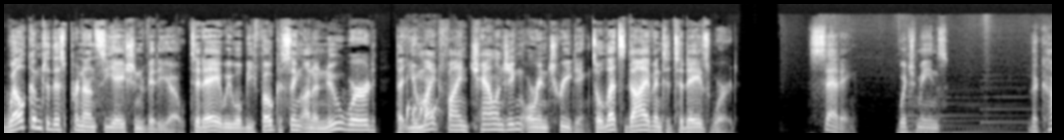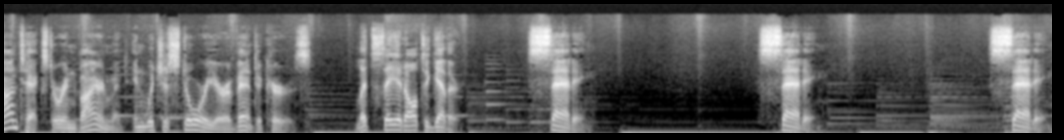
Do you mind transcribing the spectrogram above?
Welcome to this pronunciation video. Today we will be focusing on a new word that you might find challenging or intriguing. So let's dive into today's word. Setting, which means the context or environment in which a story or event occurs. Let's say it all together. Setting. Setting. Setting.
